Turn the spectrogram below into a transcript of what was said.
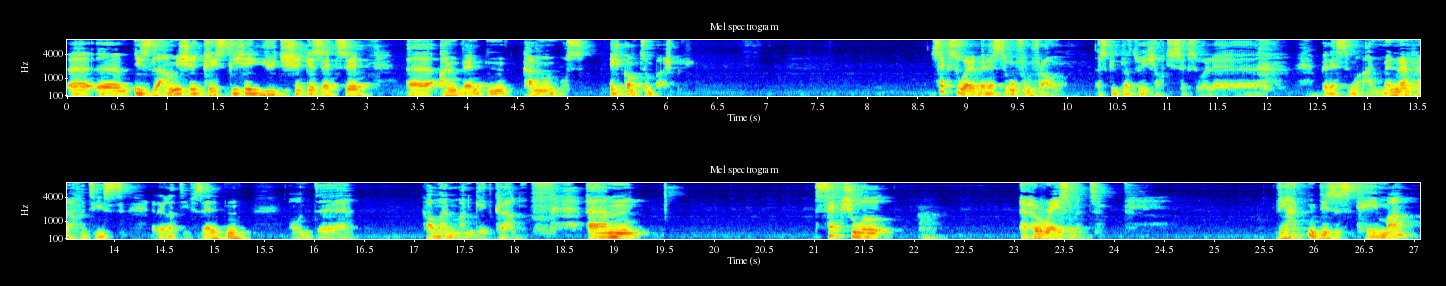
äh, äh, islamische, christliche, jüdische Gesetze äh, anwenden kann und muss. Ich komme zum Beispiel. Sexuelle Belästigung von Frauen. Es gibt natürlich auch die sexuelle äh, Belästigung an Männern, aber die ist relativ selten und kaum ein Mann geht klagen. Ähm, Sexual Harassment. Wir hatten dieses Thema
